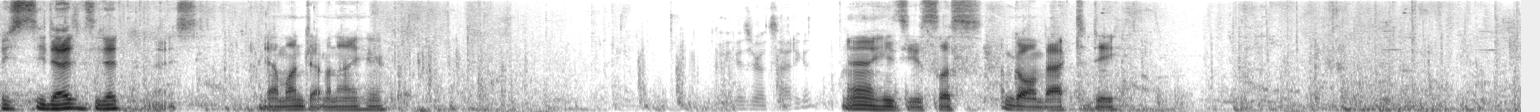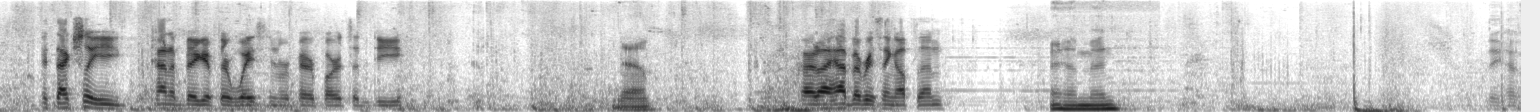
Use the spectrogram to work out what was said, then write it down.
Is he dead? Is he dead? Nice. Yeah, I'm on Gemini here. You guys are outside again? Eh, he's useless. I'm going back to D. It's actually kind of big if they're wasting repair parts at D. Yeah. Alright, I have everything up then. Alright, I'm in. They have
